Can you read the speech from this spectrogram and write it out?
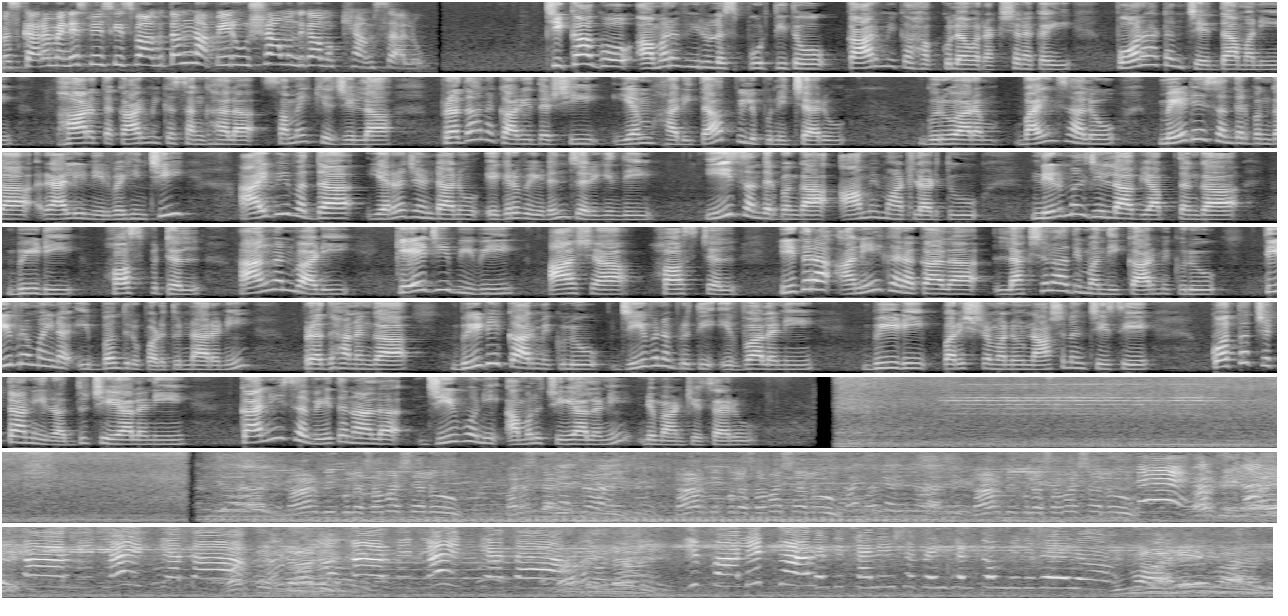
నమస్కారం. ఎన్ఎస్ న్యూస్కి స్వాగతం. నా పేరు ఉషా. ముందుగా ముఖ్యాంశాలు. చికాగో అమరవీరుల స్ఫూర్తితో కార్మిక హక్కుల రక్షణకై పోరాటం చేద్దామని భారత కార్మిక సంఘాల సమైక్య జిల్లా ప్రధాన కార్యదర్శి ఎం హరిత పిలుపునిచ్చారు. గురువారం బైన్సాలో మేడే సందర్భంగా ర్యాలీ నిర్వహించి ఐబీ వద్ద ఎర్ర జెండాను జరిగింది. ఈ సందర్భంగా ఆమె మాట్లాడుతూ నిర్మల్ జిల్లా వ్యాప్తంగా beedi hospital anganwadi KGBV ASHA hostel ఇతర అనేక రకాల లక్షలాది మంది కార్మికులు తీవ్రమైన ఇబ్బందులు పడుతున్నారని ప్రధానంగా బీడీ కార్మికులు జీవనభృతి ఇవ్వాలని బీడీ పరిశ్రమను నాశనం చేసే కొత్త చట్టాన్ని రద్దు చేయాలని కనీస వేతనాల జీవోని అమలు చేయాలని డిమాండ్ చేశారు. కార్మికుల సమస్యలు పరిష్కరించాలి. కార్మికుల సమస్యలు కార్మికుల సమస్యలు కార్మికుల ఇవ్వాలి ఇవ్వాలి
